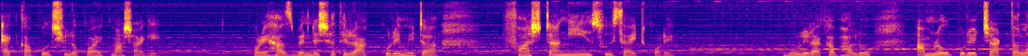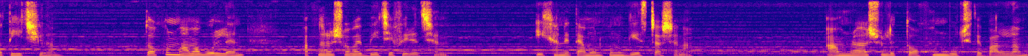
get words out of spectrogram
এক কাপল ছিল কয়েক মাস আগে। পরে হাজব্যান্ডের সাথে রাগ করে মেয়েটা ফাঁস টাঙিয়ে সুইসাইড করে। বলে রাখা ভালো, আমরা উপরের চারতলাতেই ছিলাম। তখন মামা বললেন, আপনারা সবাই বেঁচে ফিরেছেন। এখানে তেমন কোনো গেস্ট আসে না। আমরা আসলে তখন বুঝতে পারলাম,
